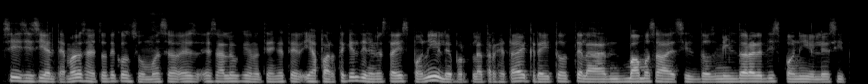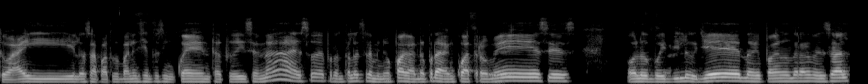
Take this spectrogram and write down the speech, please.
Sí, sí, sí, el tema de los hábitos de consumo eso es es algo que uno tiene que tener y aparte que el dinero está disponible, porque la tarjeta de crédito te la dan, vamos a decir, dos mil dólares disponibles y tú ahí los zapatos valen 150, tú dices: "Nada, eso de pronto los termino pagando por ahí en 4 Sí, meses, o los voy diluyendo, voy pagando un dólar mensual",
